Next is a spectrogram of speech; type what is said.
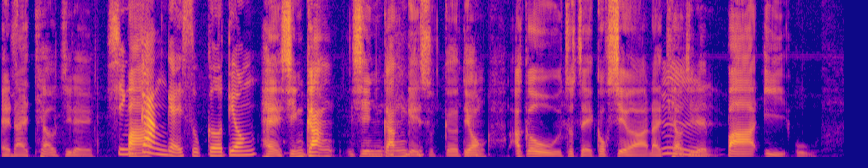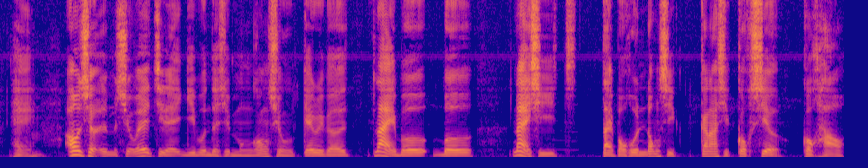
会来跳即个新港艺术高中，嘿，新港新港艺术高中，啊，阁有足侪国小啊来跳即个八佾舞，嘿，啊，我想想要一个疑问，就是问讲像 Gary 哥，哪会无无，咱会是大部分拢是敢若是国小、国校、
